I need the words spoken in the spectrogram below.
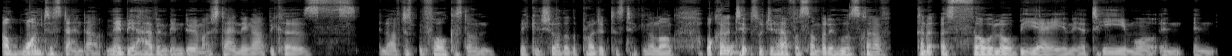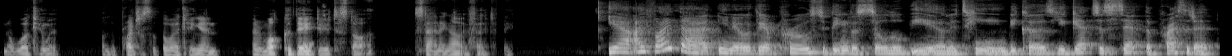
I want to stand out. Maybe I haven't been doing much standing out because you know I've just been focused on making sure that the project is ticking along. What kind of tips would you have for somebody who's kind of kind of a solo BA in their team or in in you know working with on the projects that they're working in, and what could they do to start standing out effectively? Yeah, I find that, you know, there are pros to being the solo BA on a team because you get to set the precedent,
